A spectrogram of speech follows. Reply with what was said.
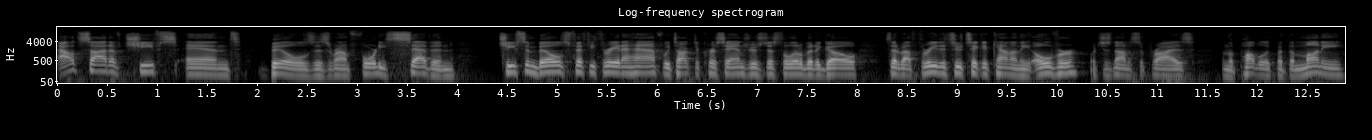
outside of Chiefs and Bills is around 47. Chiefs and Bills 53 and a half. We talked to Chris Andrews just a little bit ago. Said about 3 to 2 ticket count on the over, which is not a surprise from the public, but the money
